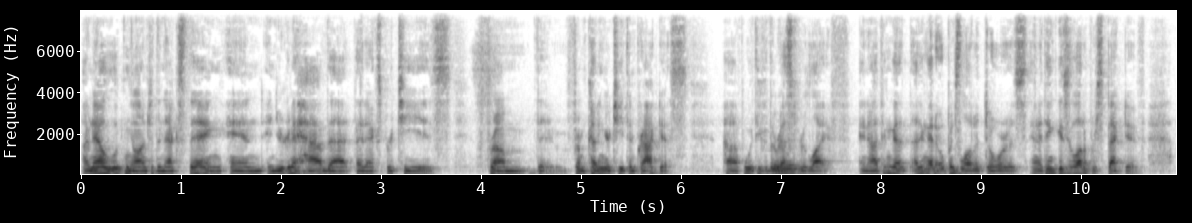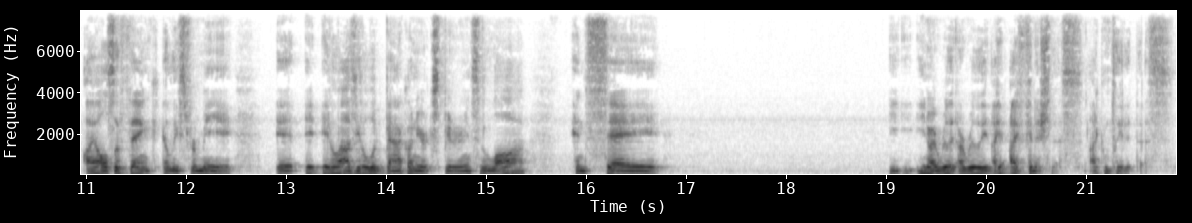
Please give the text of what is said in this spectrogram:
I'm now looking on to the next thing, and and you're going to have that that expertise from the from cutting your teeth in practice. Uh, with you for the rest mm-hmm. of your life, and I think that I think that opens a lot of doors, and I think it gives you a lot of perspective. I also think, at least for me, it, it, it allows you to look back on your experience in law and say, you know, I really, I really, I, I, finished this. I completed this,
